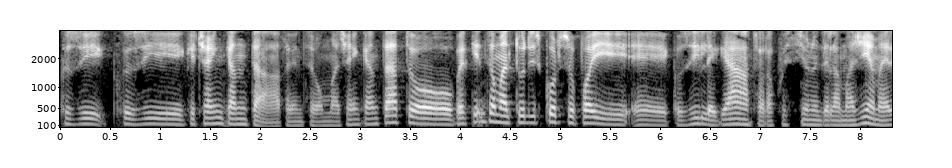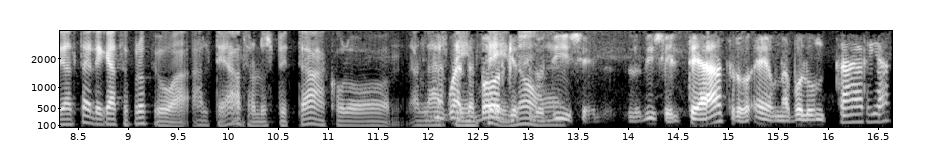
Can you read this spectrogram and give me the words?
così, così, che ci ha incantato, insomma, ci ha incantato perché insomma il tuo discorso poi è così legato alla questione della magia, ma in realtà è legato proprio a, al teatro, allo spettacolo, all'arte ma guarda, in Borges sé, no? lo, eh. dice, lo dice, il teatro è una volontaria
